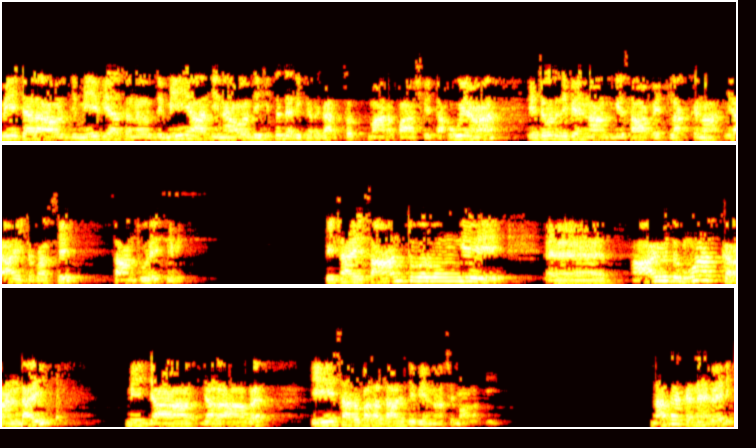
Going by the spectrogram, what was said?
මේ ජරාවලදී මේ ව්‍යසනවලදී මේ ආදීනවලදී හිත දැරි කරගත්තොත් මාන පාශයට අහු වෙනවා. එතකොට දිව්‍යන් ආශිර්වාදගේ සාපේට ලක් වෙනවා. එයා ඊට පස්සේ සාන්තුවරෙක් නෙවෙයි. ඒසයි සාන්තුවරුන්ගේ ආයුධ මුවත් කරන්නයි මේ ජරාව ඒ ਸਰබ බලදාරි දෙවියන් වහන්සේ මාලා තියෙනවා. නරක නැහැ වැඩි.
